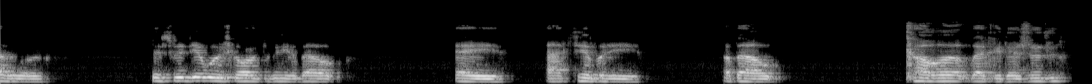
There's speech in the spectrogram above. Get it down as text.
everyone. This video is going to be about a activity about color recognition,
